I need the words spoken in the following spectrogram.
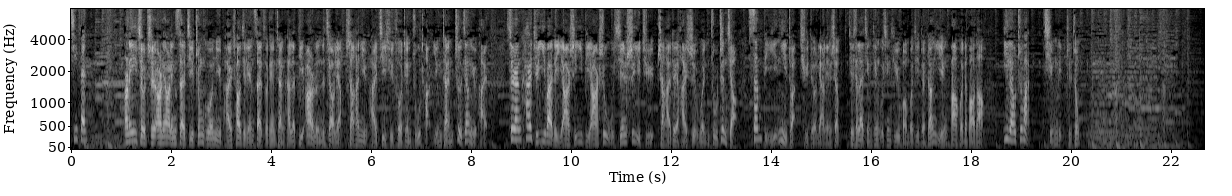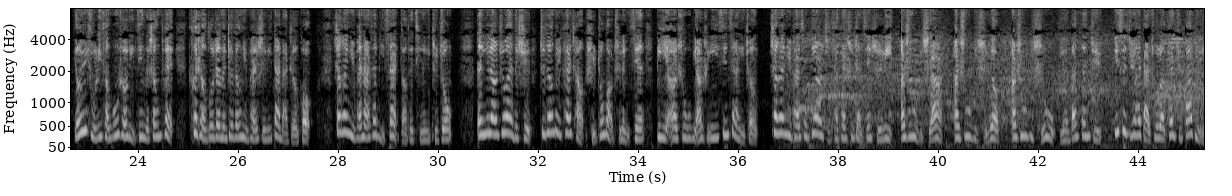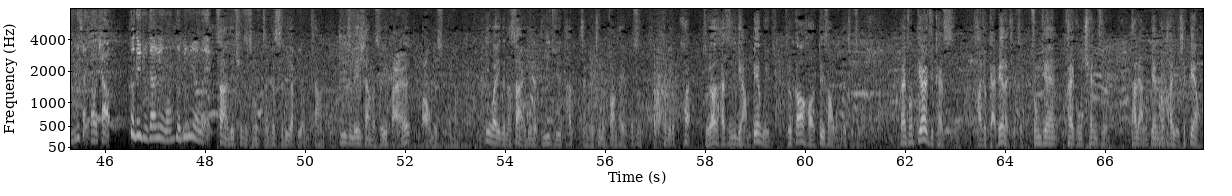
积分。二零一九至二零二零赛季中国女排超级联赛昨天展开了第二轮的较量，上海女排继续坐镇主场迎战浙江女排。虽然开局意外的以二十一比二十五先失一局，上海队还是稳住阵脚，三比一逆转取得两连胜。接下来，请听五星体育广播记者张艺莹发回的报道：意料之外，情理之中。由于主力强攻手李静的伤退，客场作战的浙江女排实力大打折扣。上海女排拿下比赛早在情理之中，但意料之外的是，浙江队开场始终保持领先，并以二十五比二十一先下一城。上海女排从第二局才开始展现实力，二十五比十二、二十五比十六、二十五比十五连扳三局，第四局还打出了开局八比零的小高潮。客队主教练王鹤斌认为，上海队确实从整个实力要比我们强很多。第一局没有想法，所以反而把我们水平放大。另外一个呢，上海队的第一局他整个进入状态也不是特别的快，主要还是以两边为主，就刚好对上我们的节奏。但从第二局开始，他就改变了节奏，中间快攻牵制，他两个边攻他有些变化，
